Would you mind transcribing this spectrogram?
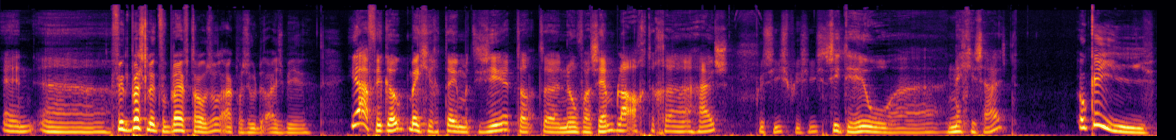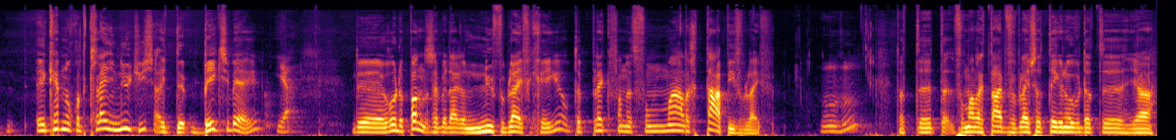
En Vind ik best leuk verblijf trouwens hoor, Aquazoo, de ijsberen. ja, vind ik ook een beetje gethematiseerd. Dat Nova Zembla-achtige huis. Precies, precies. Ziet er heel netjes uit. Oké, ik heb nog wat kleine nieuwtjes uit de Beekse Bergen. Ja. De Rode Pandas hebben daar een nieuw verblijf gekregen op de plek van het voormalig Tapi-verblijf. Mhm. Dat eh, voormalig Tapi-verblijf staat tegenover dat eh, ja,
